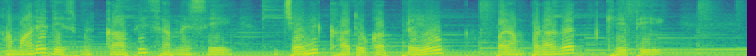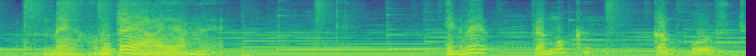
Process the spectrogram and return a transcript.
हमारे देश में काफ़ी समय से जैविक खादों का प्रयोग परंपरागत खेती में होता आया है। इनमें प्रमुख कंपोस्ट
